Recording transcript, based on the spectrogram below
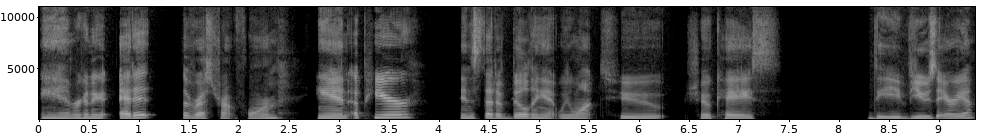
and we're going to edit the restaurant form and up here, instead of building it, we want to showcase the views area.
